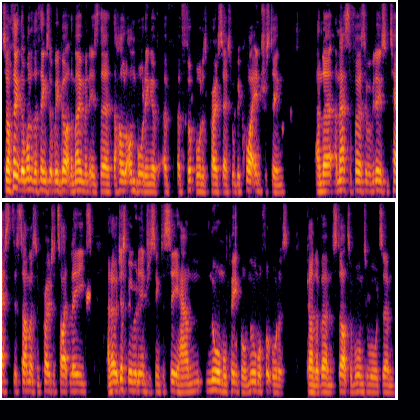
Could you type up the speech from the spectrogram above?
So I think that one of the things that we've got at the moment is the the whole onboarding of, of, of footballers process will be quite interesting and uh, and that's the first thing we'll be doing some tests this summer, some prototype leagues, and it would just be really interesting to see how n- normal people, normal footballers, kind of um, start to warm towards um,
